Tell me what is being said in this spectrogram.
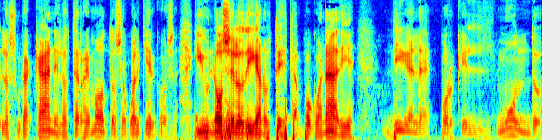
los huracanes, los terremotos o cualquier cosa. Y no se lo digan ustedes tampoco a nadie. Díganle, porque el mundo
